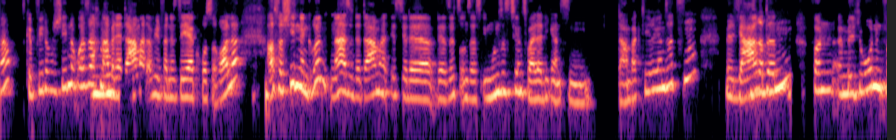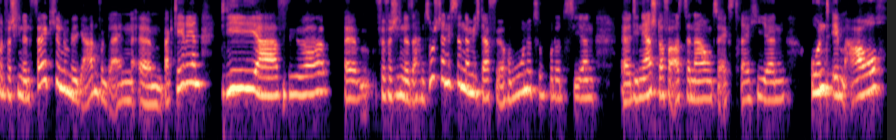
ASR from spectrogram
ja, es gibt viele verschiedene Ursachen, mhm. aber der Darm hat auf jeden Fall eine sehr große Rolle. Aus verschiedenen Gründen. Ne? Also der Darm ist ja der, der Sitz unseres Immunsystems, weil da die ganzen Darmbakterien sitzen. Milliarden von äh, Millionen von verschiedenen Völkchen und Milliarden von kleinen ähm, Bakterien, die ja für ähm, für verschiedene Sachen zuständig sind, nämlich dafür Hormone zu produzieren, äh, die Nährstoffe aus der Nahrung zu extrahieren und eben auch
